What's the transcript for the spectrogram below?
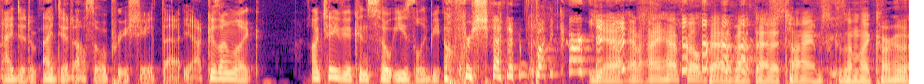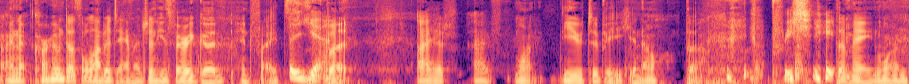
I did. I did also appreciate that. Yeah, because I'm like, Octavia can so easily be overshadowed by Carhoon. Yeah, and I have felt bad about that at times because I'm like Carhoon. I know Carhoon does a lot of damage and he's very good in fights. Uh, yeah. but I I want you to be, you know, the appreciate. the main one.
